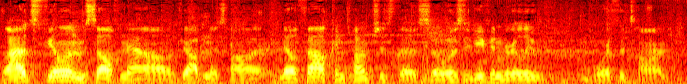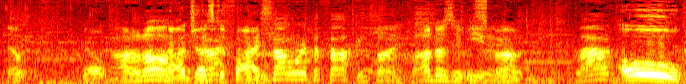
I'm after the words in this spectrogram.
Loud's feeling himself now, dropping a taunt. No Falcon punches though, so was it even really worth a taunt? Nope. Nope. Not at all. Not It's not- justified. It's not worth a Falcon punch. Loud doesn't even either. smoke. Loud, Oh,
